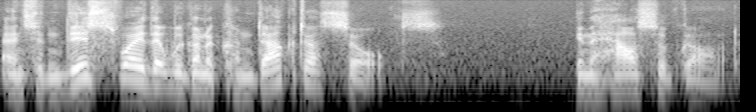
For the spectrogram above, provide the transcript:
And it's in this way that we're going to conduct ourselves in the house of God.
